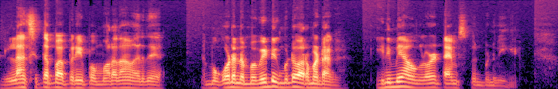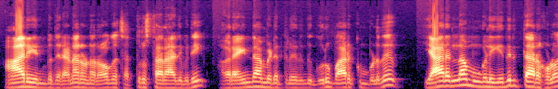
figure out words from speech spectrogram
எல்லாம் சித்தப்பா பெரியப்பா முறை தான் வருது. நம்ம கூட நம்ம வீட்டுக்கு மட்டும் வரமாட்டாங்க. இனிமேல் அவங்களோட டைம் ஸ்பெண்ட் பண்ணுவீங்க. ஆறு என்பது ரணருண ரோக சத்ருஸ்தானாதிபதி அவர் ஐந்தாம் இடத்துல இருந்து குரு பார்க்கும் பொழுது யாரெல்லாம் உங்களை எதிர்த்தார்களோ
